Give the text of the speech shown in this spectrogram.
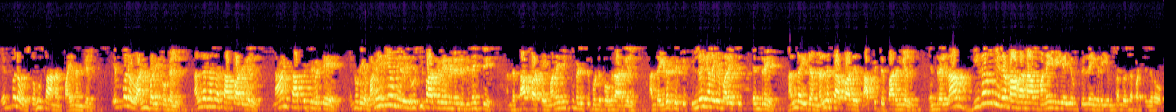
எவ்வளவு சொகுசான பயணங்கள் எவ்வளவு அன்பளிப்புகள் நல்ல நல்ல சாப்பாடுகள் நான் சாப்பிட்டு விட்டேன் என்னுடைய மனைவியும் இதை ருசி பார்க்க வேண்டும் என்று நினைத்து அந்த சாப்பாட்டை மனைவிக்கும் எடுத்துக் கொண்டு போகிறார்கள். அந்த இடத்துக்கு பிள்ளைகளையும் அழைத்து சென்று நல்ல இடம் நல்ல சாப்பாடு சாப்பிட்டு பாருங்கள் என்றெல்லாம் விதம் விதமாக நாம் மனைவியையும் பிள்ளைகளையும் சந்தோஷப்படுத்துகிறோம்.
